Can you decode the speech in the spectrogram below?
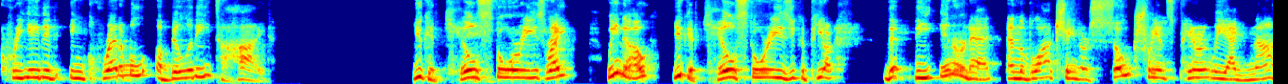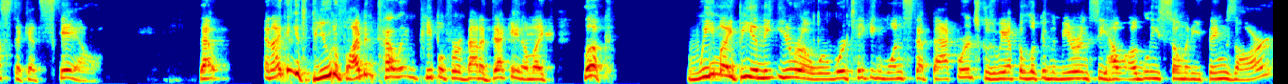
created incredible ability to hide. You could kill stories, right? We know you could kill stories, you could PR. The, the internet and the blockchain are so transparently agnostic at scale that, and I think it's beautiful. I've been telling people for about a decade, I'm like, look, we might be in the era where we're taking one step backwards because we have to look in the mirror and see how ugly so many things are.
